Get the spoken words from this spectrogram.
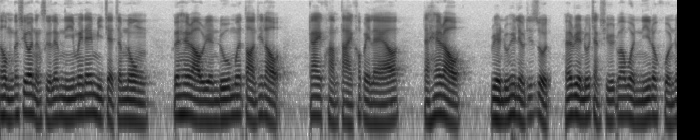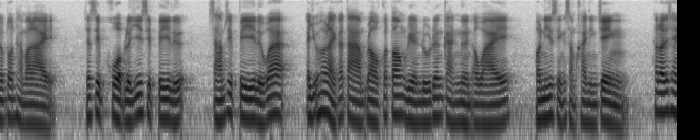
แล้วผมก็เชื่อว่าหนังสือเล่มนี้ไม่ได้มีเจตจำนง เพื่อให้เราเรียนรู้เมื่อตอนที่เราใกล้ความตายเข้าไปแล้ว แต่ให้เราเรียนรู้ให้เร็วที่สุด และเรียนรู้จากชีวิตว่าวันนี้เราควรเริ่มต้นทำอะไร จะ10ขวบหรือ 20 ปีหรือ 30 ปี หรือว่าอายุเท่าไหร่ก็ตาม เราก็ต้องเรียนรู้เรื่องการเงินเอาไว้ เพราะนี่คือสิ่งสำคัญจริง ๆ ถ้าเราได้ใช้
